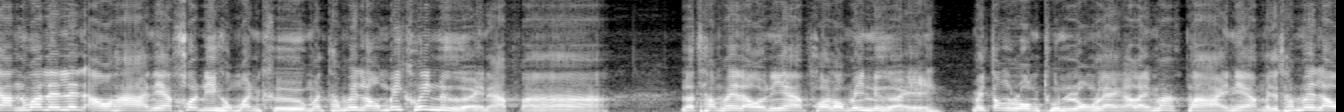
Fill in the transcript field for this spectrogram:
การวาดเล่นๆเอาฮาเนี่ยข้อดีของมันคือมันทำให้เราไม่ค่อยเหนื่อยนะครับอ่าแล้วทำให้เราเนี่ยพอเราไม่เหนื่อย ไม่ต้องลงทุนลงแรงอะไรมากมายเนี่ย มันจะทำให้เรา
